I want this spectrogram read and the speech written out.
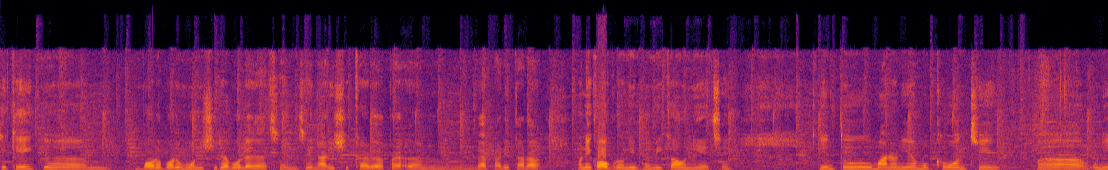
থেকেই বড় বড় মনীষীরা বলে গেছেন যে নারী শিক্ষার ব্যাপার ব্যাপারে তারা অনেক অগ্রণী ভূমিকাও নিয়েছে। কিন্তু মাননীয় মুখ্যমন্ত্রী উনি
